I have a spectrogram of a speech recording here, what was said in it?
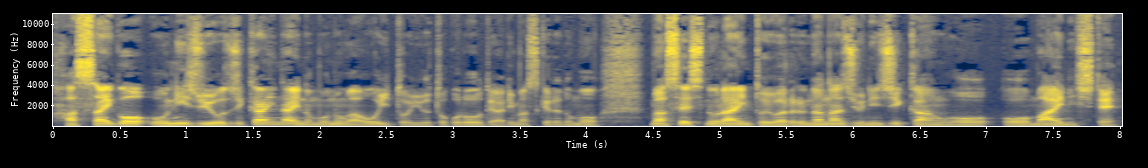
発災後24時間以内のものが多いというところでありますけれども、まあ、生死のラインと言われる72時間を前にして、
